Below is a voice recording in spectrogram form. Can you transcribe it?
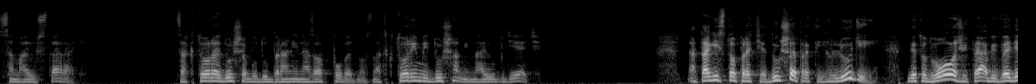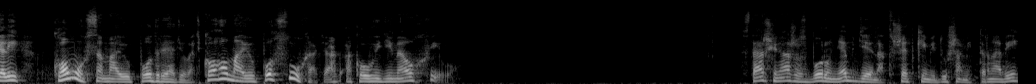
sa majú starať. Za ktoré duše budú braní na zodpovednosť, nad ktorými dušami majú bdieť. A takisto pre tie duše, pre tých ľudí je to dôležité, aby vedeli, komu sa majú podriadovať, koho majú poslúchať, ako uvidíme o chvíľu. Starší nášho zboru nebdie nad všetkými dušami Trnavy,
